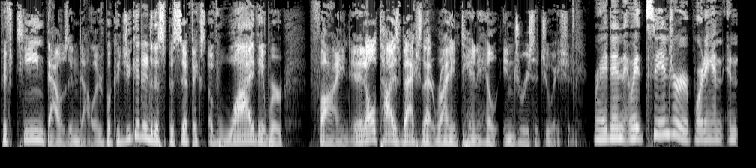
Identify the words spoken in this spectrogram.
fifteen thousand dollars. But could you get into the specifics of why they were fined? And it all ties back to that Ryan Tannehill injury situation. Right. And it's the injury reporting. And, and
